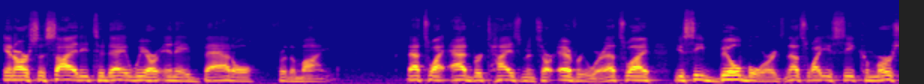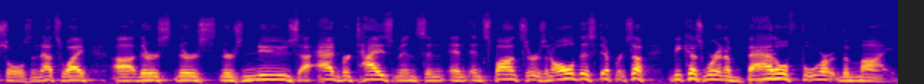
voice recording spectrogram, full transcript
In our society today, we are in a battle for the mind. That's why advertisements are everywhere. That's why you see billboards, and that's why you see commercials, and that's why uh, there's there's there's news uh, advertisements and, and and sponsors and all this different stuff because we're in a battle for the mind.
